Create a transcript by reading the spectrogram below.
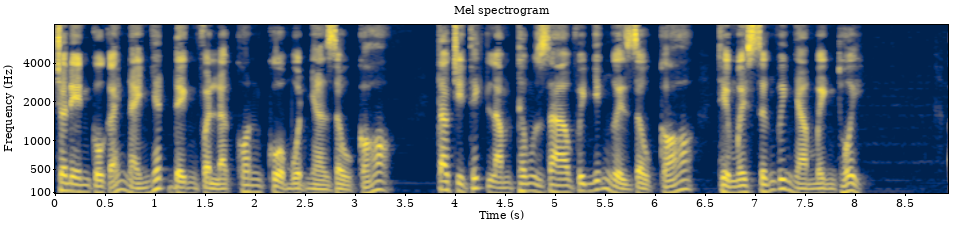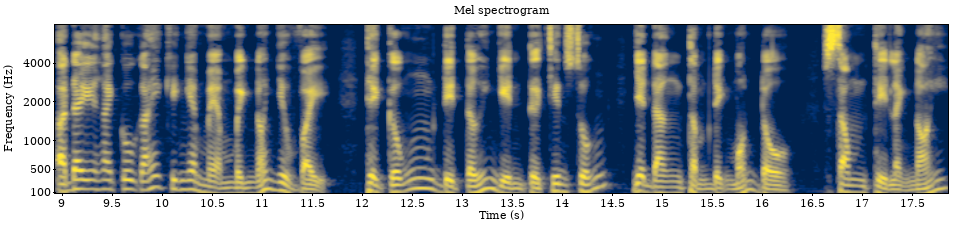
Cho nên cô gái này nhất định phải là con của một nhà giàu có. Tao chỉ thích làm thông gia với những người giàu có thì mới xứng với nhà mình thôi. Ở đây hai cô gái khi nghe mẹ mình nói như vậy thì cũng đi tới nhìn từ trên xuống như đang thẩm định món đồ. Xong thì lạnh nói.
